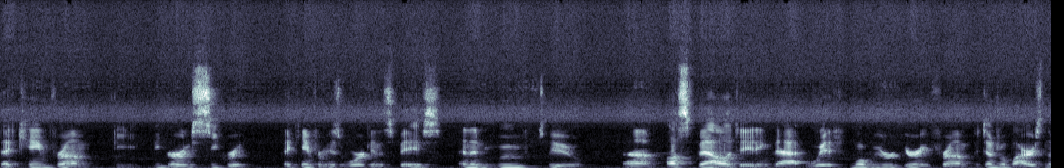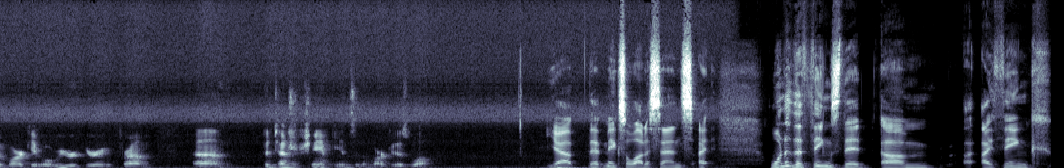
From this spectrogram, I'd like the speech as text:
that came from the, the earned secret that came from his work in the space and then moved to um, us validating that with what we were hearing from potential buyers in the market, what we were hearing from um, potential champions in the market as well. Yeah, that makes a lot of sense. I, one of the things that um, I think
